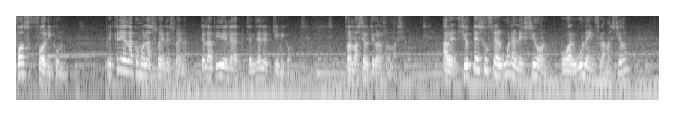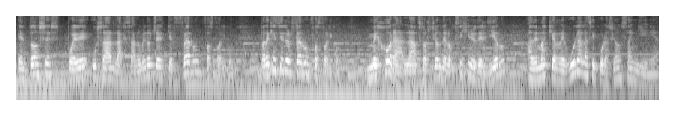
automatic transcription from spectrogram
fosforicum. Escríbela como la le suena. Te la pide atender el químico farmacéutico de la farmacia. A ver, si usted sufre alguna lesión o alguna inflamación, entonces puede usar la sal número 3 que es ferrum fosforicum. ¿Para qué sirve el ferrum fosforicum? Mejora la absorción del oxígeno y del hierro, además que regula la circulación sanguínea.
